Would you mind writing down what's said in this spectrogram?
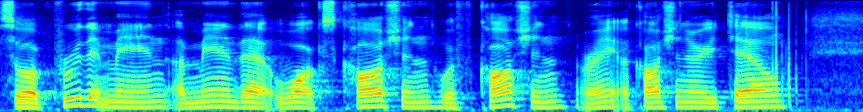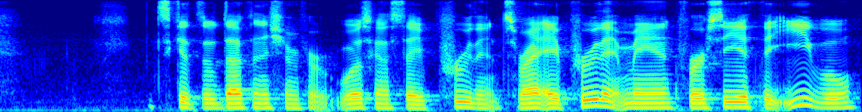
So a prudent man, a man that walks caution with caution, right? A cautionary tale Let's get the definition for what's going to say prudence, right? A prudent man foreseeth the evil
